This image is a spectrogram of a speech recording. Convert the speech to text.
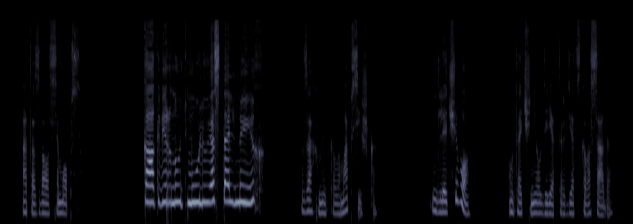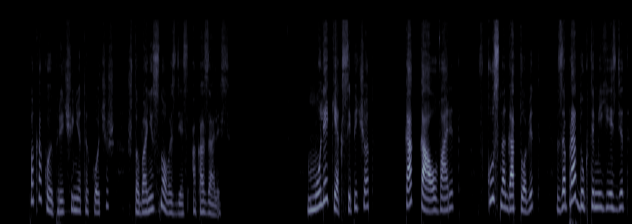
— отозвался Мопс. «Как вернуть Мулю и остальных?» — захныкала мопсишка. «Для чего?» Уточнил директор детского сада. «По какой причине ты хочешь, чтобы они снова здесь оказались?» «Муля кексы печет, какао варит, вкусно готовит, за продуктами ездит»,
